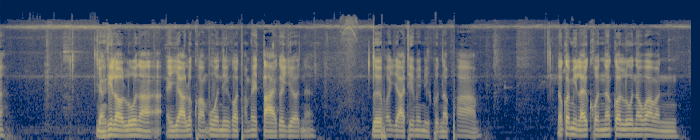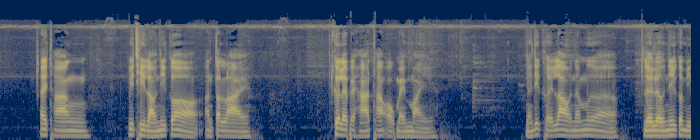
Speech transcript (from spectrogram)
นะ อย่างที่เรารู้นะไอ้ยาลดความอ้วนนี่ก็ทำให้ตายก็เยอะนะ โดยเพราะยาที่ไม่มีคุณภาพ แล้วก็มีหลายคนนะก็รู้นะว่ามันไอ้ทาง วิธีเหล่านี้ก็อันตราย ก็เลยไปหาทางออกใหม่ ๆ อย่างที่เคยเล่านะเมื่อเร็วๆนี้ก็มี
